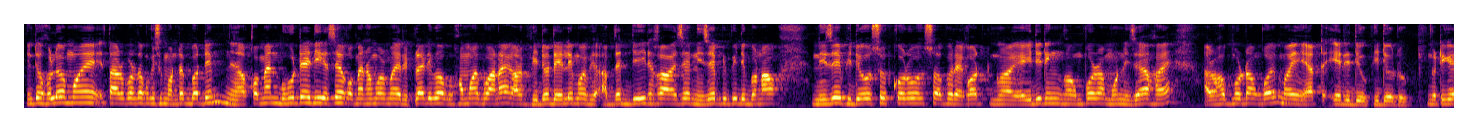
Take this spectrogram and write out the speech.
কিন্তু হ'লেও মই তাৰ ওপৰত কিছু মন্তব্য দিম। কমেণ্ট বহুতেই দি আছে কমেণ্টসমূহ মই ৰিপ্লাই দিব সময় পোৱা নাই কাৰণ ভিডিঅ' ডেইলি মই আপডেট দি থকা হৈছে নিজে পি পি ডি বনাওঁ নিজে ভিডিঅ' শ্বুট কৰোঁ চব ৰেকৰ্ড এডিটিং সম্পূৰ্ণ মোৰ নিজে হয় আৰু সম্পূৰ্ণকৈ মই ইয়াত এৰি দিওঁ ভিডিঅ'টো গতিকে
